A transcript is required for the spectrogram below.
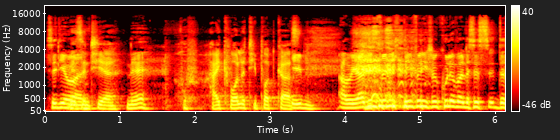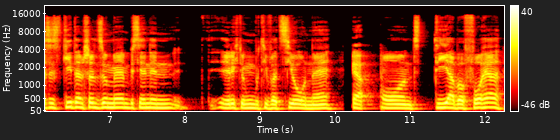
Seht ihr mal. Wir sind hier. Ne? High-Quality-Podcast. Eben. Aber ja, den finde ich, den finde ich schon cooler, weil das ist, das ist, geht dann schon so mehr ein bisschen in Richtung Motivation, ne? Ja. Und die aber vorher,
